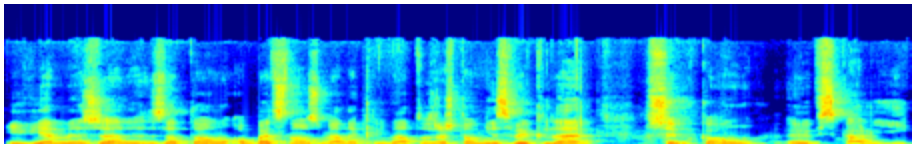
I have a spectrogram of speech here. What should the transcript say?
i wiemy, że za tą obecną zmianę klimatu, zresztą niezwykle szybką y, w skali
